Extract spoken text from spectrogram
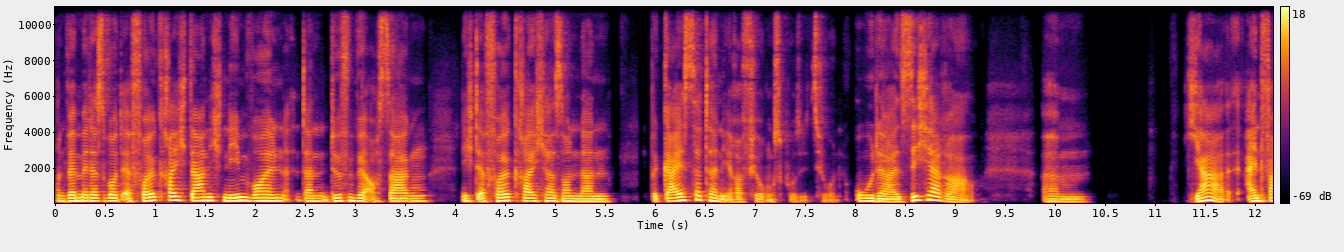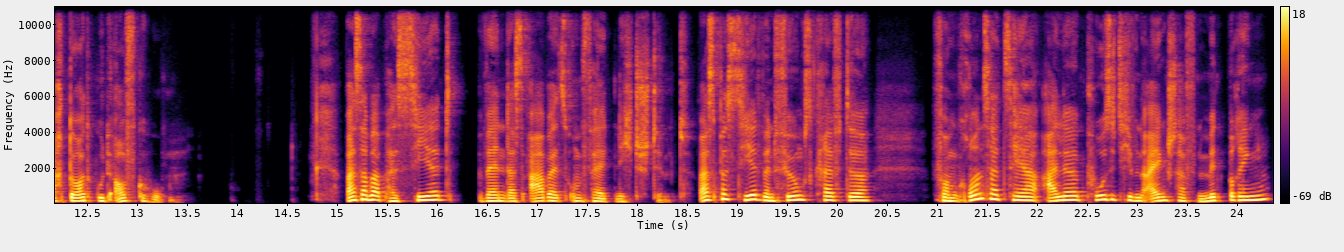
Und wenn wir das Wort erfolgreich da nicht nehmen wollen, dann dürfen wir auch sagen, nicht erfolgreicher, sondern begeisterter in ihrer Führungsposition oder sicherer, ähm, ja, einfach dort gut aufgehoben. Was aber passiert, wenn das Arbeitsumfeld nicht stimmt? Was passiert, wenn Führungskräfte vom Grundsatz her alle positiven Eigenschaften mitbringen,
